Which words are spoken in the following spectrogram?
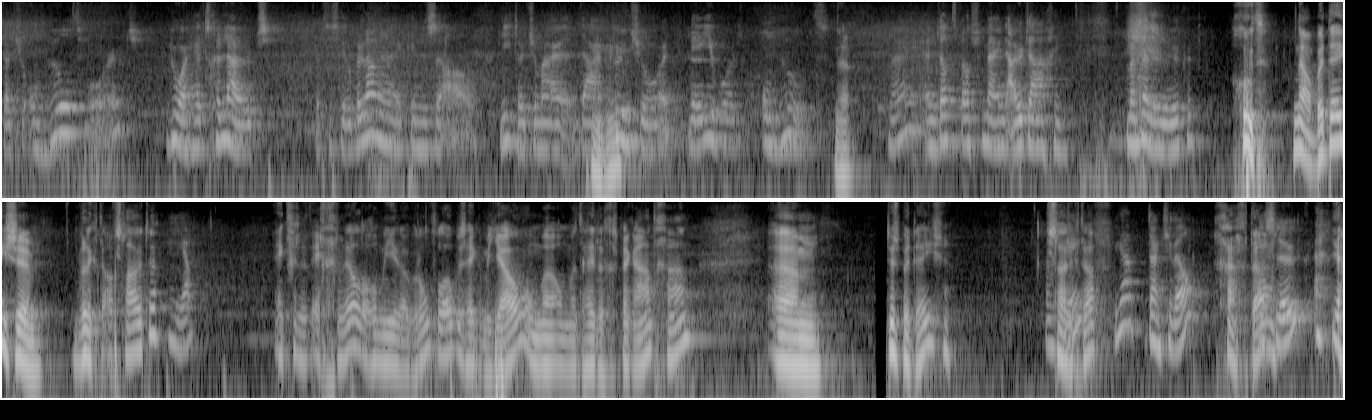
Dat je omhuld wordt door het geluid. Dat is heel belangrijk in de zaal. Niet dat je maar daar Mhm. een puntje hoort. Nee, je wordt Ja. Nee? En dat was voor mij een uitdaging. Maar wel een leuke. Goed, nou bij deze wil ik het afsluiten. Ja. Ik vind het echt geweldig om hier ook rond te lopen, zeker met jou, om, eh, om het hele gesprek aan te gaan. Ehm, dus bij deze sluit ik het af. Ja, dankjewel. Graag Dat was gedaan. leuk. Ja.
